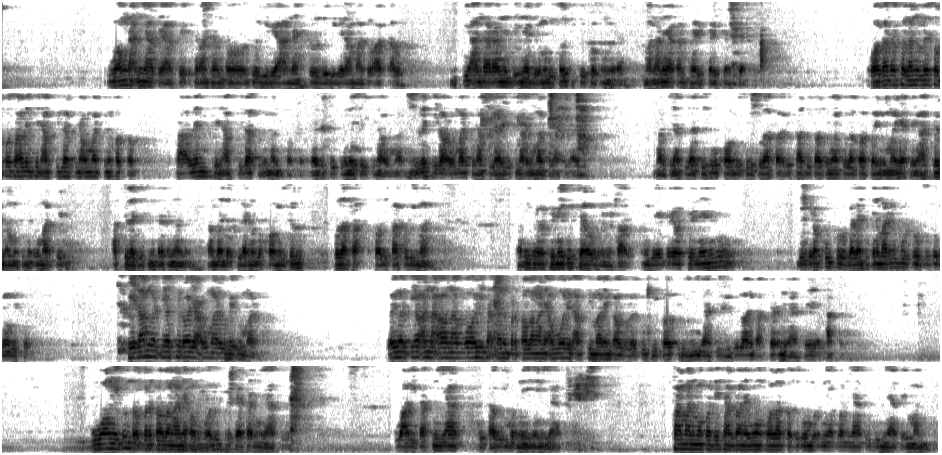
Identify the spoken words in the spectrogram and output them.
Wong nak niate apik senajan to dhewe aneh, dhewe ra masuk akal. Mesti antarane dene dhek manusia dicoba pengiran. Manane akan baik-baik saja. Wa kata falan nulis sapa Salim bin Abdullah bin Umar bin Khattab. Salim bin Abdullah bin Umar bin Khattab. Dari putune Sayyidina Umar. Nulis sila Umar bin Abdul Aziz mar Umar bin Abdul Aziz. Umar bin Abdul Aziz itu komisil khulafa satu-satunya khulafa Bani Umayyah yang ada namun cuma Umar bin Abdul Aziz yang terkenal. Tambah untuk gelar nama komisil khulafa khalifah kelima. Tapi periode ini itu jauh. Ini periode ini itu dikira putu, kalian setelah kemarin putu, putu yang itu. Ilam ngerti ya sira ya Umar he Umar. Kowe ngerti ya anak ana wahi sak tan pertolongane Allah lil abdi maring kawula iku bika niati itu lan kadar niate akeh. Uang itu untuk pertolongannya Allah itu berdasar niat. Kualitas niat utawi murni niat. Paman mongko desapane wong kholat iku murni apa niat niate man.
